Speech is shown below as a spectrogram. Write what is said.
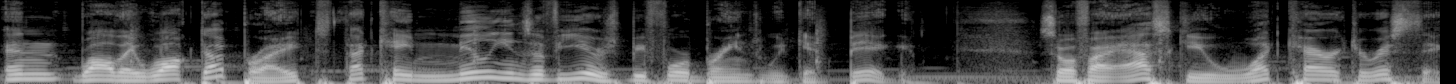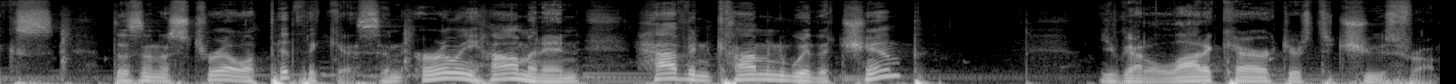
And while they walked upright, that came millions of years before brains would get big. So if I ask you what characteristics does an Australopithecus, an early hominin, have in common with a chimp, you've got a lot of characters to choose from.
